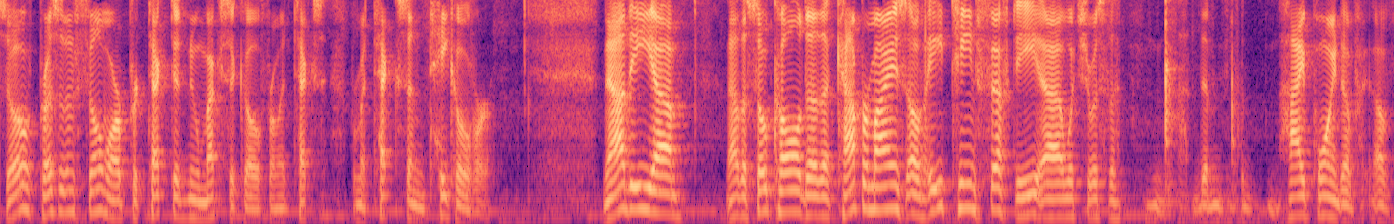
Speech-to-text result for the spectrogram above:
So President Fillmore protected New Mexico from a Tex from a Texan takeover. Now the uh, now the so-called uh, the Compromise of 1850, uh, which was the, the, the high point of, of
